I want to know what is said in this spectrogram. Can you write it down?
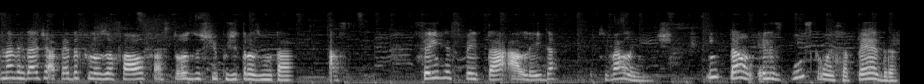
na verdade, a pedra filosofal faz todos os tipos de transmutação sem respeitar a lei da equivalente. Então, eles buscam essa pedra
